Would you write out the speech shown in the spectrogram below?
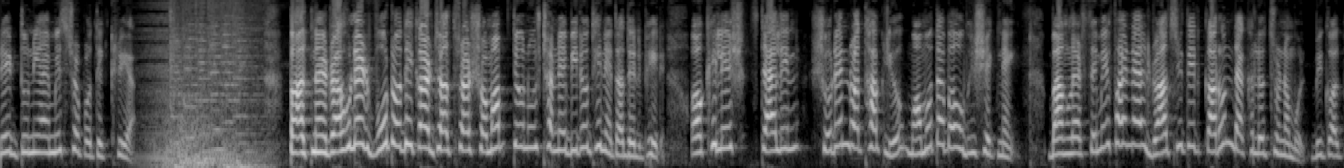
নেট দুনিয়ায় মিশ্র প্রতিক্রিয়া। পাটনায় রাহুলের ভোট অধিকার যাত্রার সমাপ্তি অনুষ্ঠানে বিরোধী নেতাদের ভিড়। অখিলেশ, স্ট্যালিন সোরেনরা থাকলেও মমতা বা অভিষেক নেই। বাংলার সেমিফাইনাল রাজনীতির কারণ দেখাল তৃণমূল। বিকল্প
